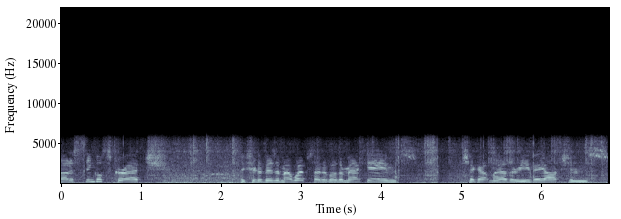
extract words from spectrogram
Not a single scratch. Make sure to visit my website of other Mac games. Check out my other eBay auctions.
